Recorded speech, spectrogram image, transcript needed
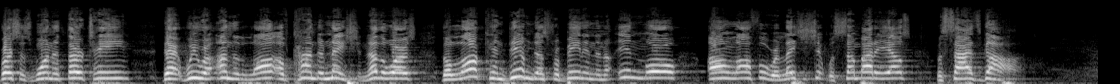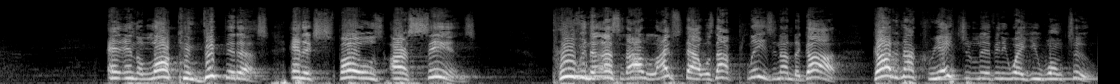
verses 1 and 13, that we were under the law of condemnation. In other words, the law condemned us for being in an immoral, unlawful relationship with somebody else besides God. And, and the law convicted us and exposed our sins proving to us that our lifestyle was not pleasing unto God. God did not create you to live any way you want to.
